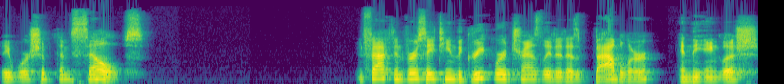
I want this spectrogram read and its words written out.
They worship themselves. In fact, in verse 18, the Greek word translated as babbler in the English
